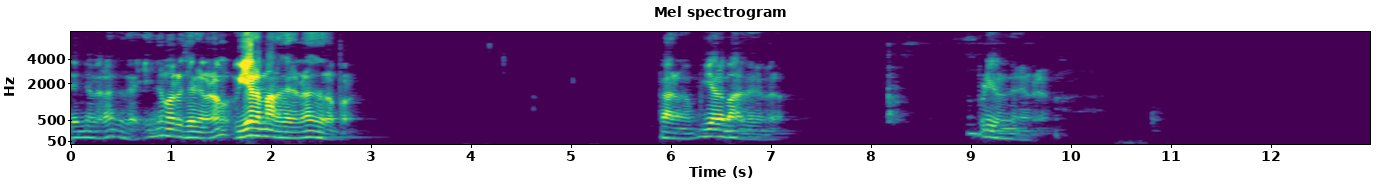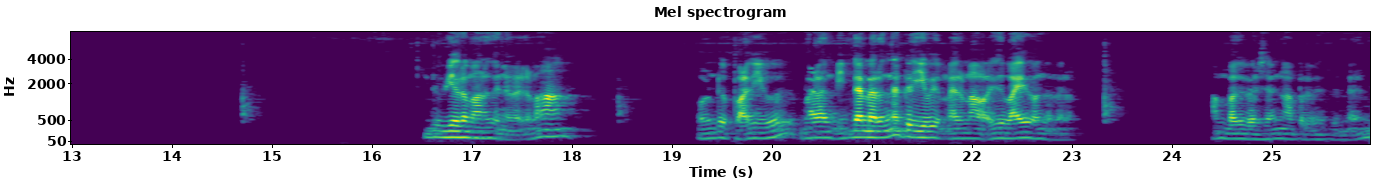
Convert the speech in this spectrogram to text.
தெரிஞ்சவராக இருக்காது இன்னமொரு தெரிஞ்சவனும் உயரமான தெரிஞ்சவனாக இருப்பான் பாருங்க உயரமான தெரிஞ்சவன் இப்படி ஒரு தெரிஞ்சவன் இது உயரமானது என்ன மரமா ஒன்று பதிவு மரம் இந்த மரம் தான் பெரிய மரமாக இது வயது வந்த மரம். ஐம்பது வருஷம் நாற்பது வருஷத்து மரம்.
